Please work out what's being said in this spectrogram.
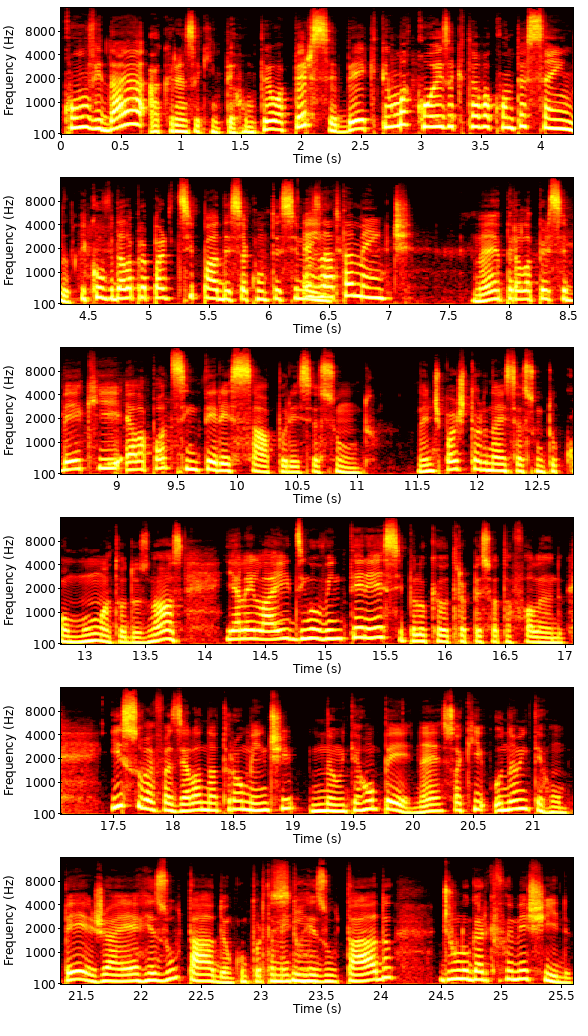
convidar a criança que interrompeu a perceber que tem uma coisa que estava acontecendo. E convidá-la para participar desse acontecimento, Exatamente. né? Para ela perceber que ela pode se interessar por esse assunto. A gente pode tornar esse assunto comum a todos nós e ela ir lá e desenvolver interesse pelo que a outra pessoa está falando. Isso vai fazer ela naturalmente não interromper, né? Só que o não interromper já é resultado, é um comportamento Sim. resultado de um lugar que foi mexido.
